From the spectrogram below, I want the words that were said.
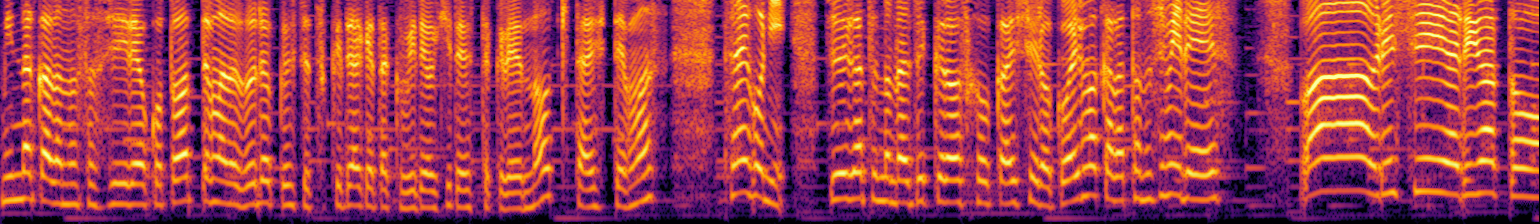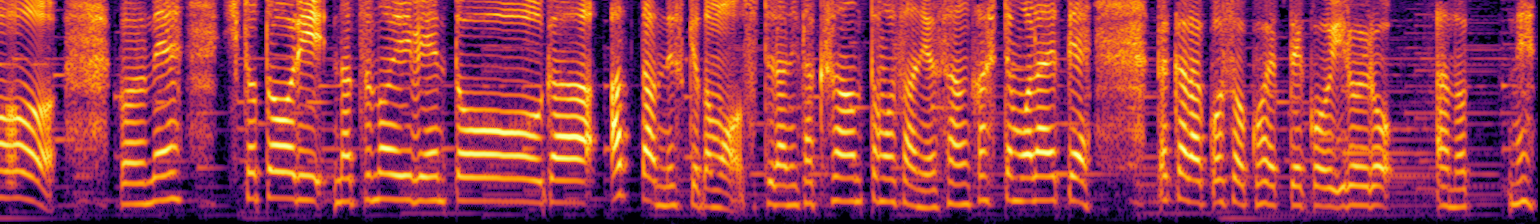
みんなからの差し入れを断ってまで努力して作り上げたくびれを披露してくれるのを期待してます。最後に、10月のラジクロス公開収録は今から楽しみです。わー、嬉しい、ありがとう。このね、一通り夏のイベントがあったんですけども、そちらにたくさんともさんには参加してもらえて、だからこそこうやってこういろいろ、あの、ね、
